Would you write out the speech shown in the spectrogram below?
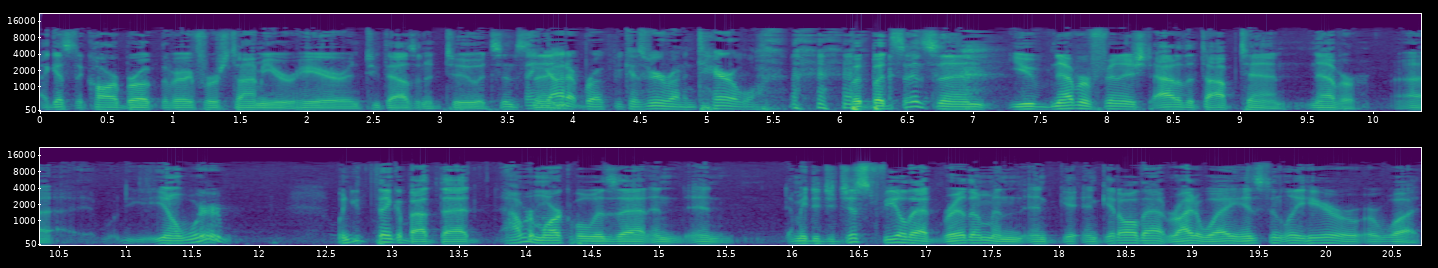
I guess the car broke the very first time you were here in 2002. And since Thank then, God it broke because we were running terrible. but but since then, you've never finished out of the top ten. Never. Uh, you know where when you think about that, how remarkable is that? And and I mean, did you just feel that rhythm and and get and get all that right away, instantly here, or, or what?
